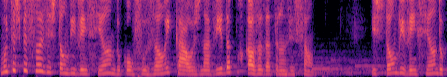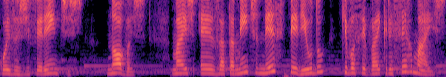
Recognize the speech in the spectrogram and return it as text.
Muitas pessoas estão vivenciando confusão e caos na vida por causa da transição. Estão vivenciando coisas diferentes, novas, mas é exatamente nesse período que você vai crescer mais,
